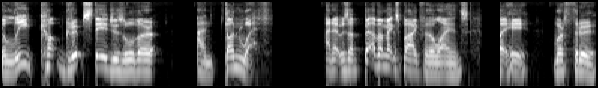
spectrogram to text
The League Cup group stage is over and done with. And it was a bit of a mixed bag for the Lions. But hey, we're through,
